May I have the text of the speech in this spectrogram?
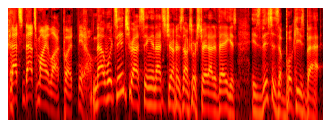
that's that's my luck. But you know, Now, what's interesting, and that's Jonas Knoxville straight out of Vegas, is this is a bookie's bet.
